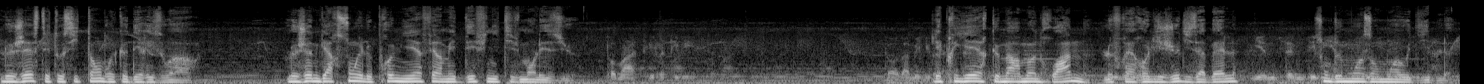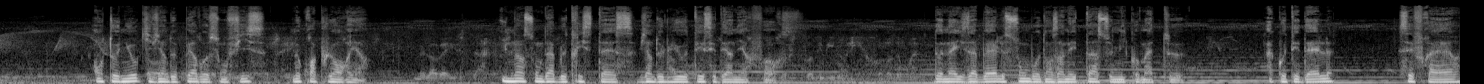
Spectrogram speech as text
Le geste est aussi tendre que dérisoire. Le jeune garçon est le premier à fermer définitivement les yeux. Les prières que marmonne Juan, le frère religieux d'Isabelle, sont de moins en moins audibles. Antonio, qui vient de perdre son fils, ne croit plus en rien. Une insondable tristesse vient de lui ôter ses dernières forces. Donna Isabelle sombre dans un état semi-comateux. À côté d'elle, ses frères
